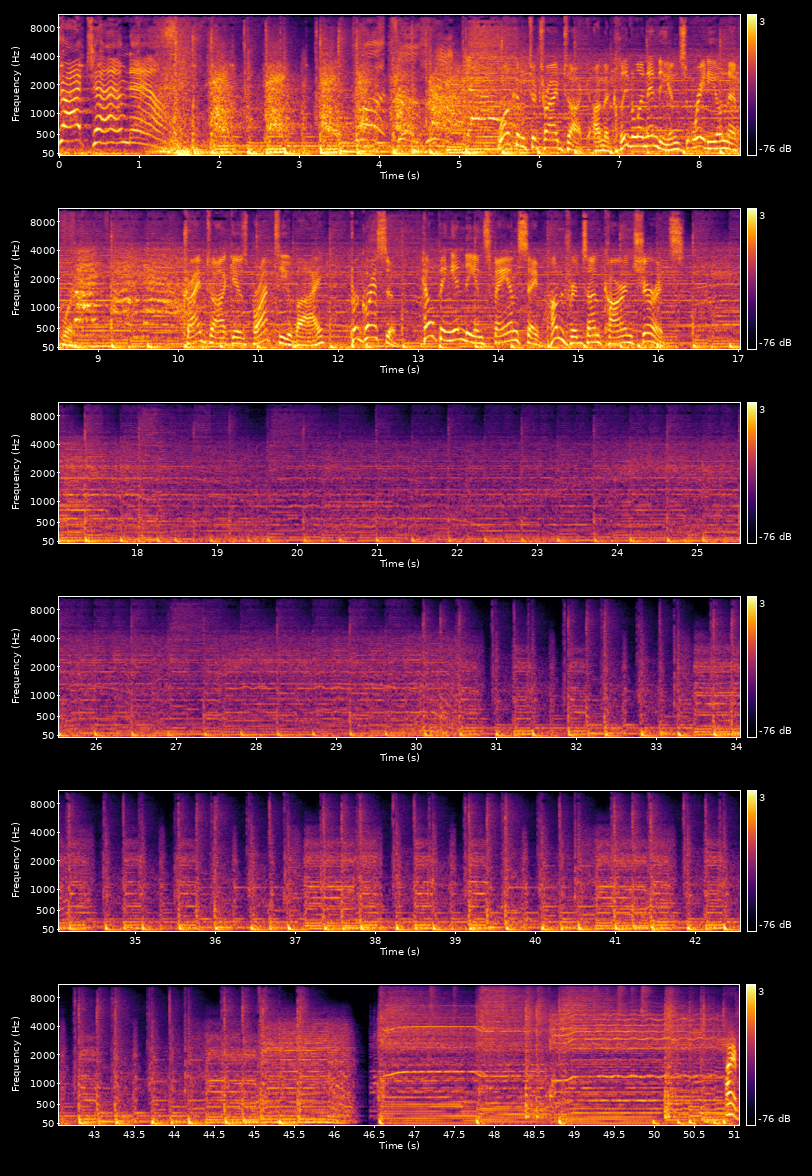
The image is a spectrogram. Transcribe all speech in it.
It's drive time now. Welcome to Tribe Talk on the Cleveland Indians Radio Network. Tribe Talk is brought to you by Progressive, helping Indians fans save hundreds on car insurance.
